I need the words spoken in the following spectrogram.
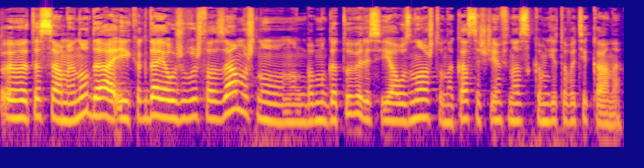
э, это самое. Ну да, и когда я уже вышла замуж, ну, ну мы готовились, я узнала, что на кассе член финансового комитета Ватикана.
